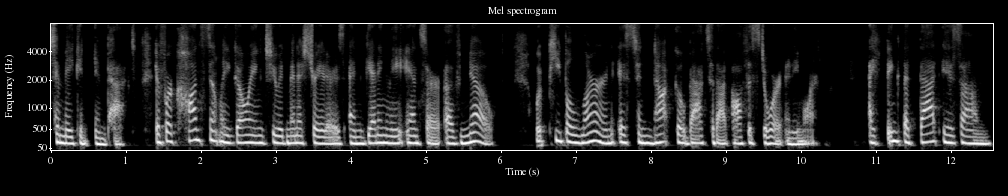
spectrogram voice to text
to make an impact. If we're constantly going to administrators and getting the answer of no, what people learn is to not go back to that office door anymore. I think that that is um,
